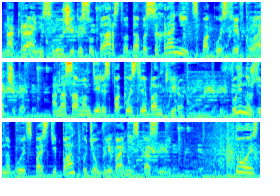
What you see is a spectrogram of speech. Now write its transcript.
На крайний случай государство, дабы сохранить спокойствие вкладчиков, а на самом деле спокойствие банкиров, вынуждено будет спасти банк путем вливания из казны. То есть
